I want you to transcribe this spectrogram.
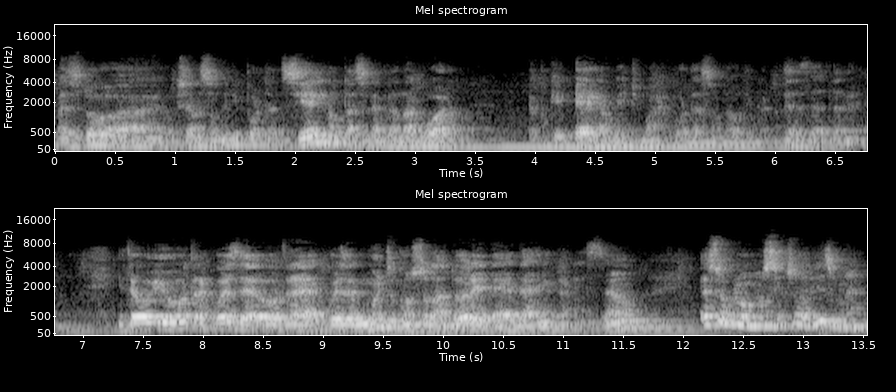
Mas estou uh, observação muito importante. Se ele não está se lembrando agora, é porque é realmente uma recordação da outra encarnação. Exatamente. Então, e outra coisa, outra coisa muito consoladora, a ideia da reencarnação, é sobre o homossexualismo, né?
